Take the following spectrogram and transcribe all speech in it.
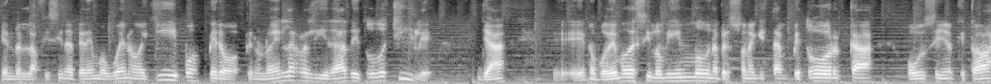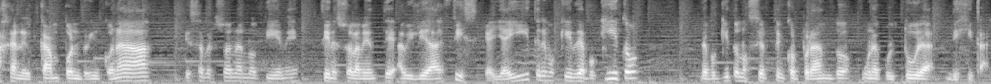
en la oficina tenemos buenos equipos, pero, pero no es la realidad de todo Chile, ¿ya? Eh, no podemos decir lo mismo de una persona que está en Petorca o un señor que trabaja en el campo en Rinconada, que esa persona no tiene, tiene solamente habilidades físicas. Y ahí tenemos que ir de a poquito, de a poquito, ¿no es cierto?, incorporando una cultura digital.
